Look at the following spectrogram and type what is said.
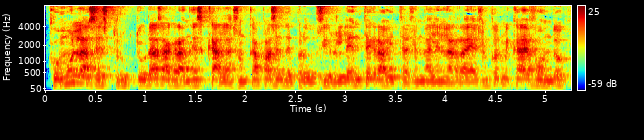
cómo las estructuras a gran escala son capaces de producir lente gravitacional en la radiación cósmica de fondo,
